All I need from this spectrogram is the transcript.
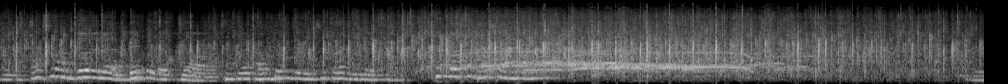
네, 박수 한 번은 안 될 것 같죠? 정말 감동적인 축하 무대에서 큰 박수 다시 한 번. 네.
